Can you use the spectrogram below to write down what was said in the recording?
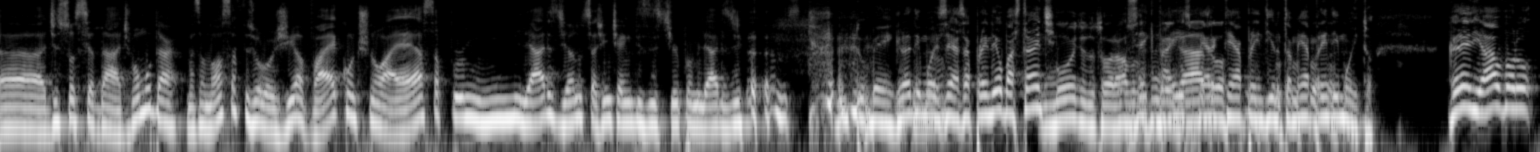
ah, de sociedade vão mudar, mas a nossa fisiologia vai continuar essa por milhares de anos, se a gente ainda existir por milhares de anos. Muito bem. Grande Moisés, aprendeu bastante? Muito, doutor Álvaro. Você que tá aí, espero que tenha aprendido também, aprende muito. Grande Álvaro,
